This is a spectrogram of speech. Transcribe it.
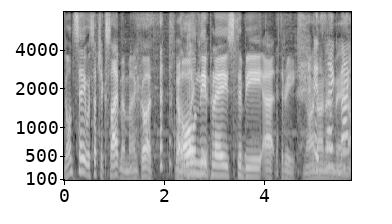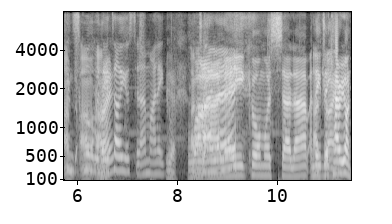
Don't say it with such excitement, man. God, the only place to be at three. No, no, it's no, like man. back I'm, in school I'm, when I'm, they tell you "Salam alaikum." Yeah. Wa alaikum salam, and they, they carry on.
